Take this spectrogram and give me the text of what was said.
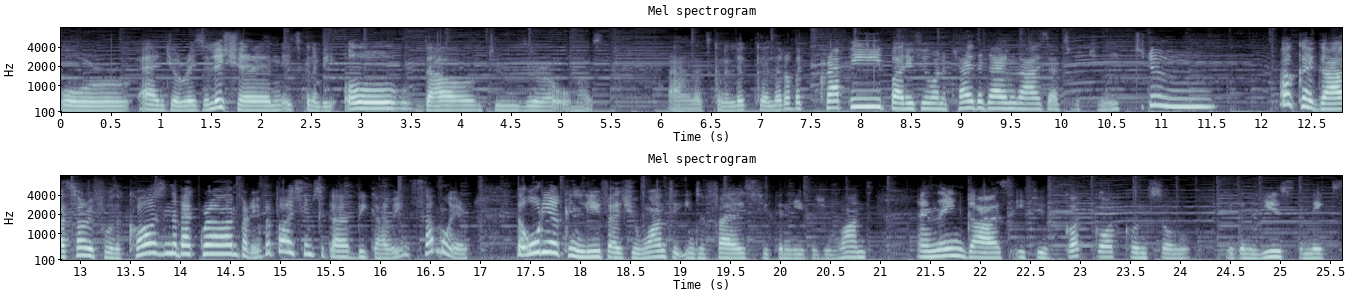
or and your resolution it's gonna be all down to zero almost and that's gonna look a little bit crappy but if you want to play the game guys that's what you need to do Okay guys, sorry for the cars in the background, but everybody seems to go, be going somewhere. The audio can leave as you want, the interface you can leave as you want. And then guys, if you've got God Console, you're going to use the next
